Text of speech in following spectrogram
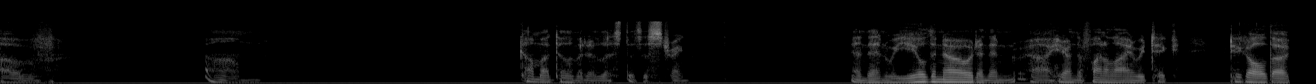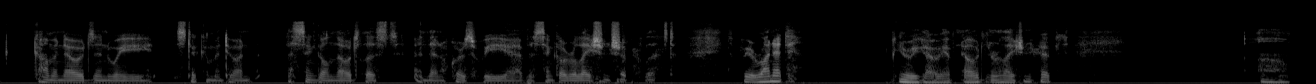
of um, comma delimited list as a string. And then we yield a node, and then uh, here on the final line, we take we take all the common nodes and we stick them into an, a single nodes list. And then, of course, we have a single relationship list. So if we run it, here we go. We have nodes and relationships. Um,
